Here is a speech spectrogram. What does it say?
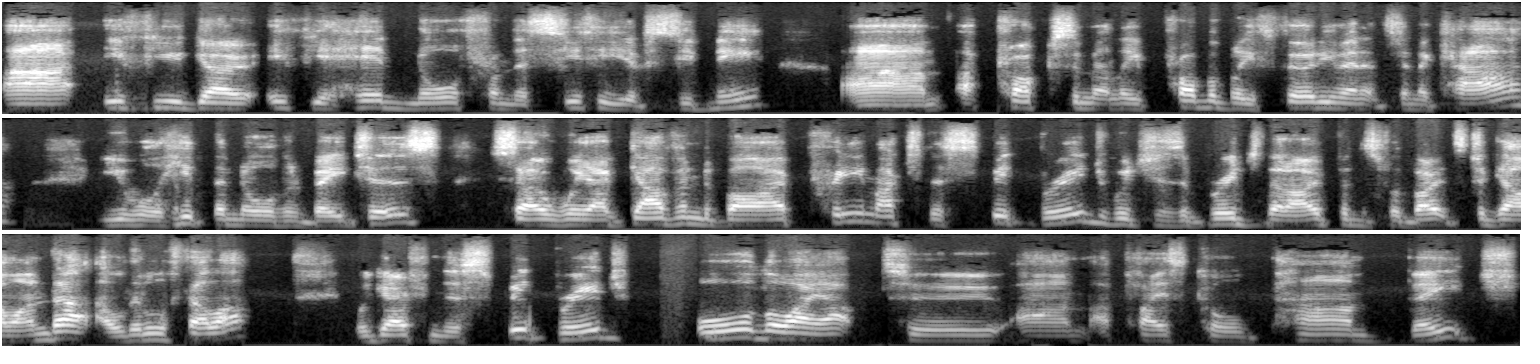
Uh, if you go, if you head north from the city of Sydney, um, approximately probably 30 minutes in a car, you will hit the northern beaches. So we are governed by pretty much the Spit Bridge, which is a bridge that opens for boats to go under, a little fella. We go from the Spit Bridge all the way up to um, a place called Palm Beach.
